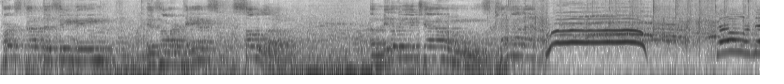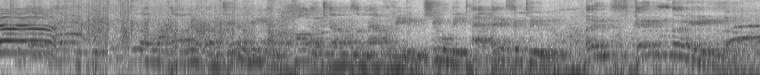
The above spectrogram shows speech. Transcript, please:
First up this evening is our dance solo. Amelia Jones. Come on out. Woo! Go, Amelia! eight-year-old daughter of Jeremy and Holly Jones of Mountain View. She will be tap dancing to Boot Scootin' Boogie.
